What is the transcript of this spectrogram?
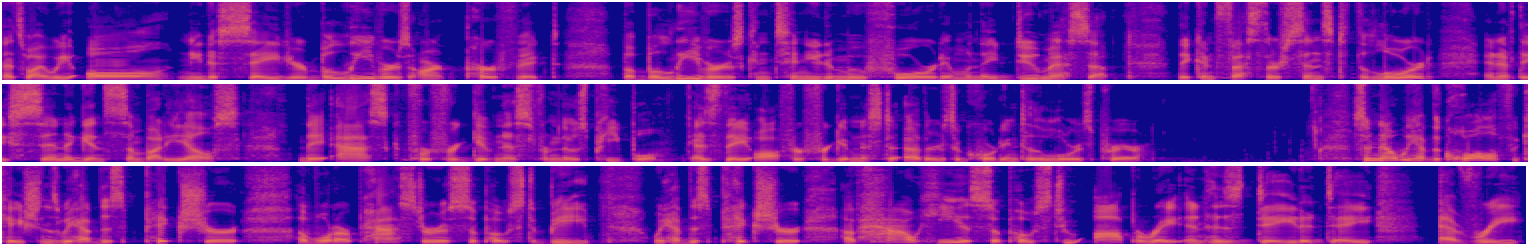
That's why we all need a Savior. Believers aren't perfect, but believers continue to move forward. And when they do mess up, they confess their sins to the Lord. And if they sin against somebody else, they ask for forgiveness from those people as they offer forgiveness to others according to the Lord's Prayer. So now we have the qualifications. We have this picture of what our pastor is supposed to be. We have this picture of how he is supposed to operate in his day to day, every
